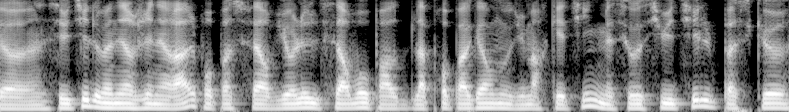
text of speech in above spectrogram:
euh, c'est utile de manière générale pour pas se faire violer le cerveau par de la propagande ou du marketing, mais c'est aussi utile parce que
